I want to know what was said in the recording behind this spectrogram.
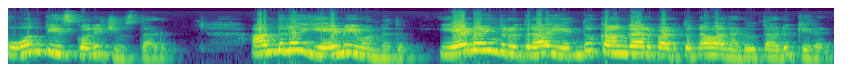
ఫోన్ తీసుకొని చూస్తాడు. అందులో ఏమీ ఉండదు. ఏమైంది రుద్ర? ఎందుకు కంగారు పడుతున్నావు అని అడుగుతాడు కిరణ్.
